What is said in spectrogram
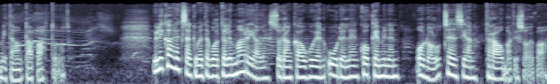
mitä on tapahtunut. Yli 80-vuotiaille Marialle sodan kauhujen uudelleen kokeminen on ollut sen sijaan traumatisoivaa.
